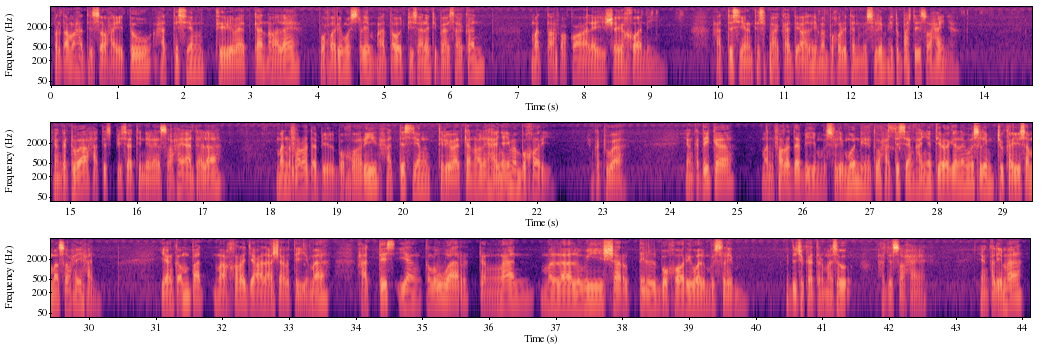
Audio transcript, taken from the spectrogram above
Pertama hadis sahih itu hadis yang diriwayatkan oleh Bukhari Muslim atau di sana dibahasakan mattafaqo alaihi syaikhani. Hadis yang disepakati oleh Imam Bukhari dan Muslim itu pasti sahihnya. Yang kedua, hadis bisa dinilai sahih adalah man farada bil Bukhari, hadis yang diriwayatkan oleh hanya Imam Bukhari. Yang kedua. Yang ketiga, man farada bihi muslimun yaitu hadis yang hanya diriwayatkan oleh Muslim juga yusama sahihan. Yang keempat, ma kharaja ala syartihima hadis yang keluar dengan melalui syartil Bukhari wal Muslim. Itu juga termasuk hadis sahih. Yang kelima,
